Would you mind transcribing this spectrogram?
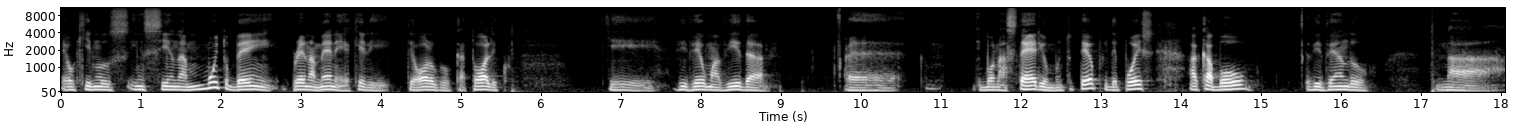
É o que nos ensina muito bem Brennan Manning, aquele teólogo católico que viveu uma vida é, de monastério muito tempo e depois acabou vivendo na,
